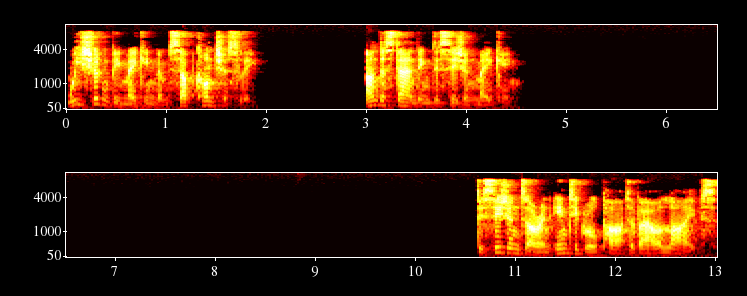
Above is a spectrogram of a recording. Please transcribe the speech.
We shouldn't be making them subconsciously. Understanding decision making. Decisions are an integral part of our lives.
